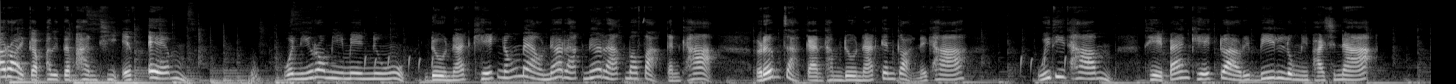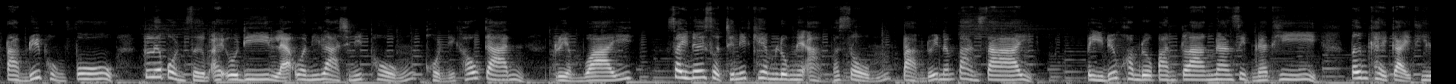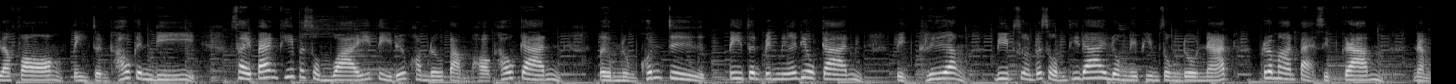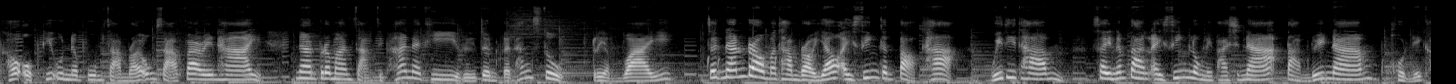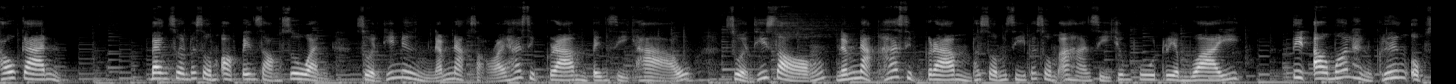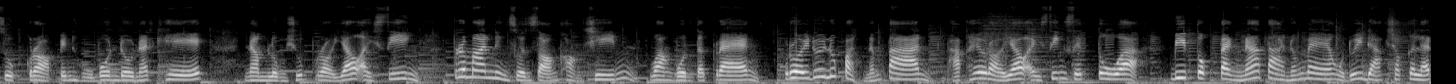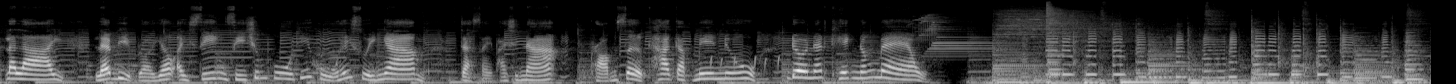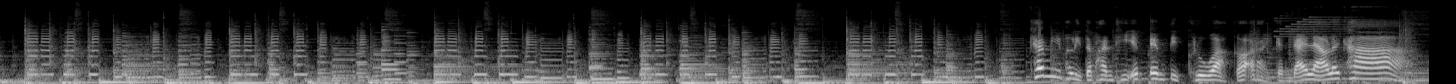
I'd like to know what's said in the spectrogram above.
อร่อยกับผลิตภัณฑ์ TFM วันนี้เรามีเมนูโดนัทเค้กน้องแมวน่ารักน่ารักมาฝากกันค่ะ เริ่มจากการทำโดนัทกันก่อนนะคะ วิธีทำเทแป้งเค้กดราริบบิ้นลงในภาชนะ ตามด้วยผงฟู เกลือป่นเสริมไอโอดีและวานิลาชนิดผง คนให้เข้ากัน เตรียมไว้ ใส่เนยสดชนิดเค็มลงในอ่างผสม ตามด้วยน้ำตาลทราย ตีด้วยความเร็วปานกลางนาน 10 นาที เติมไข่ไก่ทีละฟอง ตีจนเข้ากันดี ใส่แป้งที่ผสมไว้ ตีด้วยความเร็วต่ำพอเข้ากัน เติมหนุ่มข้นจืด ตีจนเป็นเนื้อเดียวกัน ปิดเครื่อง บีบส่วนผสมที่ได้ลงในพิมพ์ทรงโดนัท ประมาณ 80 กรัมนำเข้าอบที่อุณหภูมิ 300 องศาฟาเรนไฮต์นานประมาณ 35 นาที หรือจนกระทั่งสุกเตรียมไว้ จากนั้นเรามาทำรอยัลไอซิ่งกันต่อค่ะ วิธีทำ ใส่น้ำตาลไอซิ่งลงในภาชนะตามด้วยน้ำ คนให้เข้ากัน แบ่งส่วนผสมออกเป็น 2 ส่วน ส่วนที่ 1 น้ำหนัก 250 กรัม เป็นสีขาว ส่วนที่ 2 น้ำหนัก 50 กรัม ผสมสีผสมอาหารสีชมพูเตรียมไว้ ติดอัลมอนด์หั่นครึ่งอบสุกกรอบเป็นหูบนโดนัทเค้กนำลงชุบรอยัลไอซิ่งประมาณ1ส่วน2ของชิ้น วางบนตะแกรง โรยด้วยลูกปัดน้ำตาล พักให้รอยัลไอซิ่งเซ็ตตัว บีบตกแต่งหน้าตาน้องแมวด้วยดาร์กช็อกโกแลตละลาย และบีบรอยัลไอซิ่งสีชมพูที่หูให้สวยงาม จัดใส่ภาชนะ พร้อมเสิร์ฟค่ะกับเมนู โดนัทเค้กน้องแมว แค่มีผลิตภัณฑ์ TFM ติดครัวก็อร่อยกันได้แล้วเลยค่ะ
